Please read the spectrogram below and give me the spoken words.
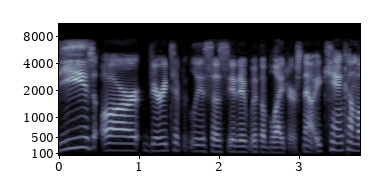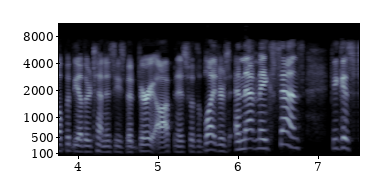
These are very typically associated with obligers. Now, it can come up with the other tendencies, but very often it's with obligers. And that makes sense because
